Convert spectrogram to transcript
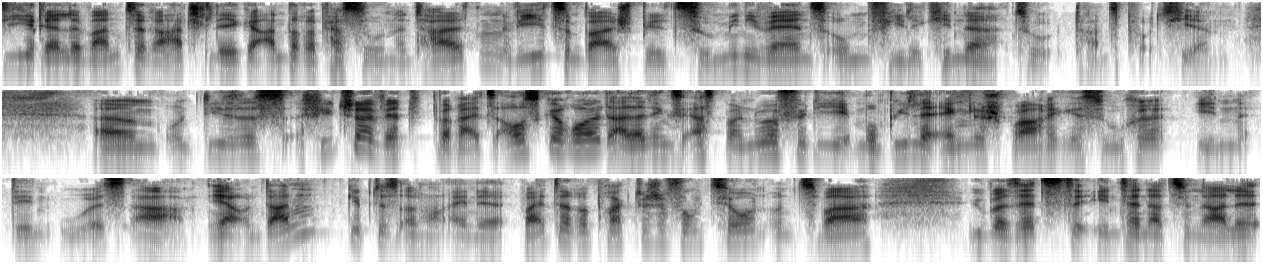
die relevante Ratschläge anderer Personen enthalten, wie zum Beispiel zu Minivans, um viele Kinder zu transportieren. Ähm, und dieses Feature wird bereits ausgerollt, allerdings erstmal nur für die mobile englischsprachige Suche in den USA. Ja, und dann gibt es auch noch eine weitere praktische Funktion und zwar übersetzte internationale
